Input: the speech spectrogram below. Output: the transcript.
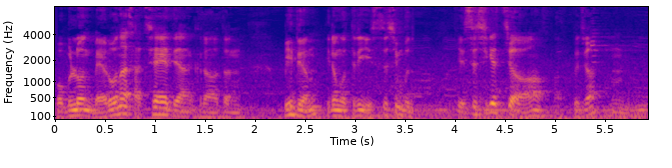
뭐 물론 메로나 자체에 대한 그런 어떤 믿음 이런 것들이 있으신 분 있으시겠죠, 그죠? 음.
